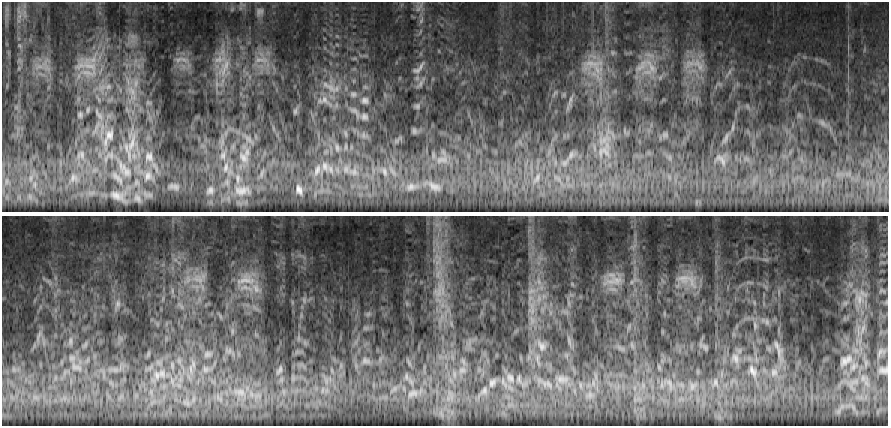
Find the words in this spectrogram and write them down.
তুই কি শুরু করছিস? আমি জানতো আমি খাইছি না। খায়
